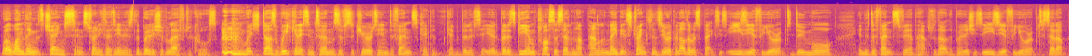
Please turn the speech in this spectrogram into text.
Well, one thing that's changed since 2013 is the British have left, of course, which does weaken it in terms of security and defence capa- capability. Uh, but as Guillaume Klossa said in our panel, maybe it strengthens Europe in other respects. It's easier for Europe to do more in the defence sphere, perhaps without the British. It's easier for Europe to set up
